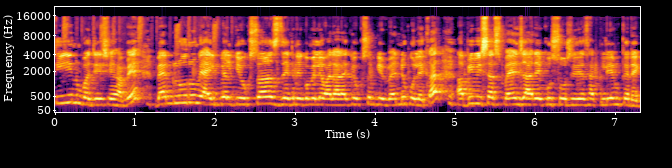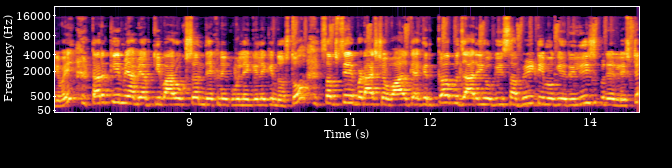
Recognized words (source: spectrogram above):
तीन बजे से हमें बेंगलुरु में आईपीएल के ऑक्शन देखने को मिलने वाला हालाँकि ऑक्शन के वेन्यू को लेकर अभी भी सस्पेंस जा रहे कुछ सोर्सेज ऐसा क्लेम करेंगे भाई टर्की में हमें अब की बार ऑक्शन देखने को मिलेंगे। लेकिन दोस्तों, सबसे बड़ा सवाल कि आखिर कब जारी होगी? सभी टीमों की रिलीज़ प्लेयर लिस्ट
